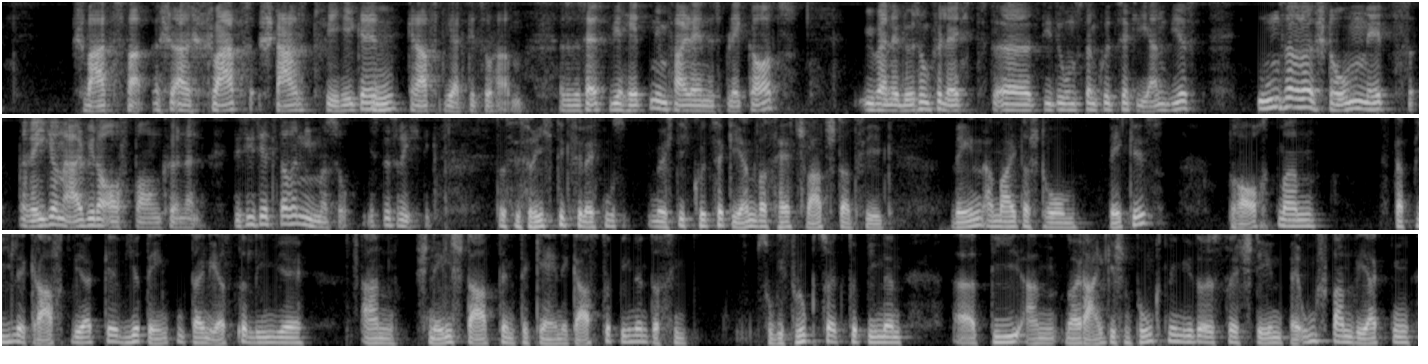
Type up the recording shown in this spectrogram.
schwarz, äh, schwarz startfähige mhm. Kraftwerke zu haben. Also das heißt, wir hätten im Falle eines Blackouts über eine Lösung vielleicht, äh, die du uns dann kurz erklären wirst, unser Stromnetz regional wieder aufbauen können. Das ist jetzt aber nicht mehr so. Ist das richtig? Das ist richtig. Vielleicht muss, möchte ich kurz erklären, was heißt schwarzstartfähig. Wenn einmal der Strom weg ist, braucht man stabile Kraftwerke. Wir denken da in erster Linie an schnell startende kleine Gasturbinen. Das sind so wie Flugzeugturbinen, äh, die an neuralgischen Punkten in Niederösterreich stehen, bei Umspannwerken,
